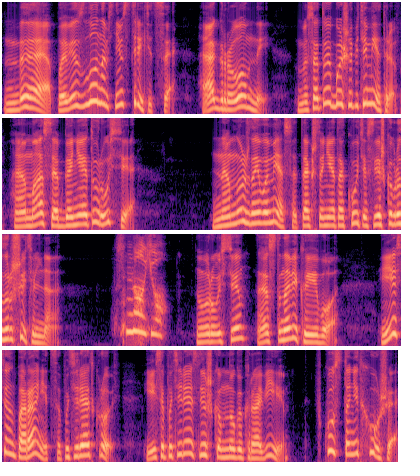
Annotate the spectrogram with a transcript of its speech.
Да, повезло нам с ним встретиться. Огромный. Высотой больше пяти метров, а масса обгоняет Уруси. Нам нужно его мясо, так что не атакуйте слишком разрушительно. Знаю. Уруси, останови-ка его. Если он поранится, потеряет кровь. Если потеряет слишком много крови, вкус станет хуже,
